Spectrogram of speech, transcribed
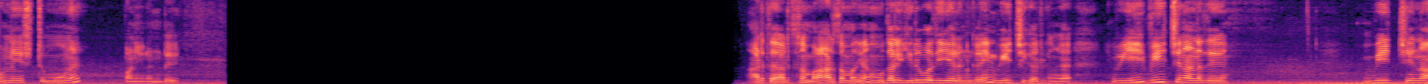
ஒன்று இஸ்ட்டு மூணு பன்னிரெண்டு அடுத்து அடுத்த சம்பளம் அடுத்த பார்த்தீங்கன்னா முதல் இருபது ஏழுன்களின் வீச்சு கேட்டுக்கோங்க வீ வீச்சுன்னா என்னது? வீச்சுனா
